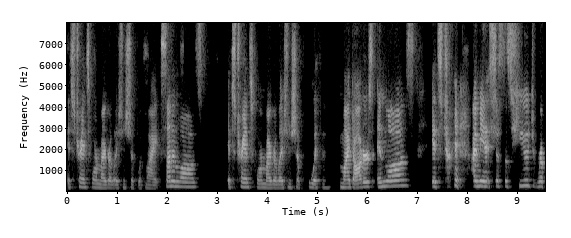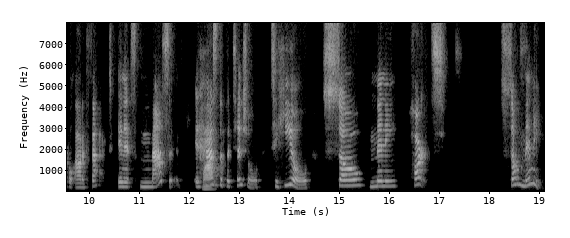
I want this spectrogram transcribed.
It's transformed my relationship with my son in laws. It's transformed my relationship with my daughter's in laws. It's, tra- I mean, it's just this huge ripple out effect and it's massive. It wow. has the potential to heal so many hearts. So many.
